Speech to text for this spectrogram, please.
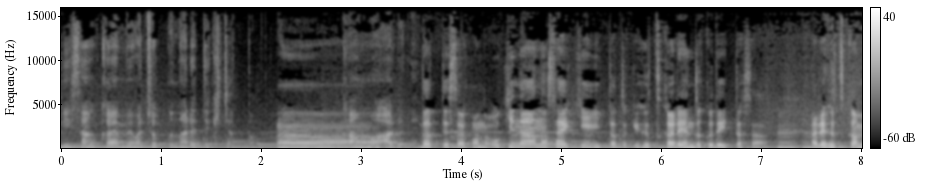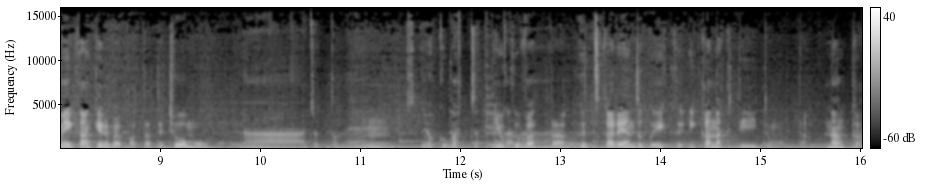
23回目はちょっと慣れてきちゃったあー。感はあるね。だってさこの沖縄の最近行った時2日連続で行ったさ、うんうん。あれ2日目行かんければよかったって超思う。あーちょっとね、うん。ちょっと欲張っちゃった欲張った。2日連続行く行かなくていいと思った。なんか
